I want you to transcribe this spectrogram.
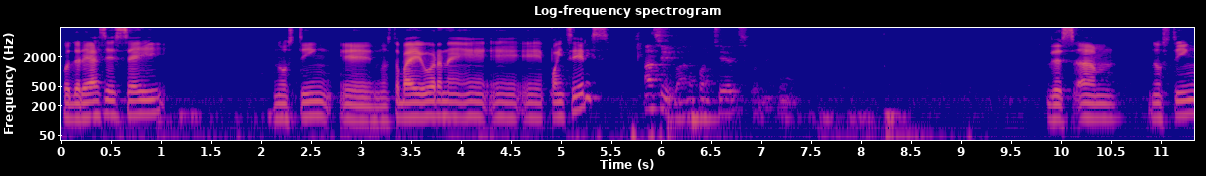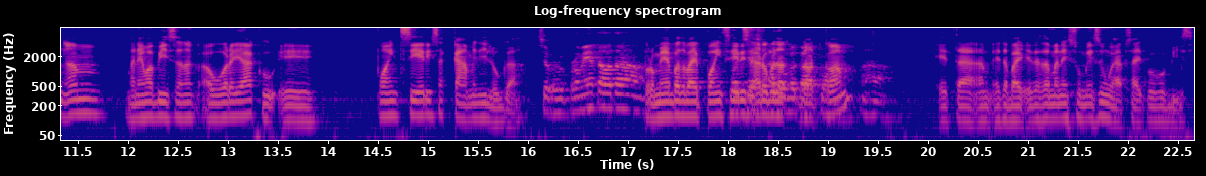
poderia ser sei nós tem eh, nós trabalhamos agora na eh, eh, eh, Point Series. Ah, sì, vanno con Ceres per me. Dus um, nós tem um, manema bisa na agora com eh, Point Series a cama de lugar. Sì, per prometta ora... Primeiro bota vai pointseries.com Ah, eta um, eta vai eta também é o mesmo website para bisa.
